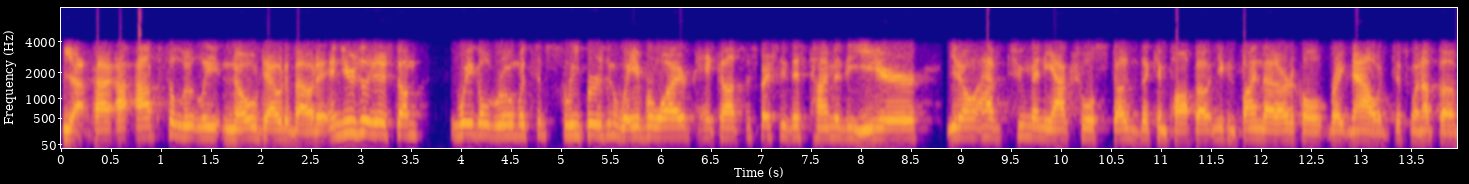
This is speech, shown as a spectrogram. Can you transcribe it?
Yeah, absolutely, no doubt about it. And usually there's some wiggle room with some sleepers and waiver wire pickups, especially this time of the year. You don't have too many actual studs that can pop out, and you can find that article right now. It just went up uh,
